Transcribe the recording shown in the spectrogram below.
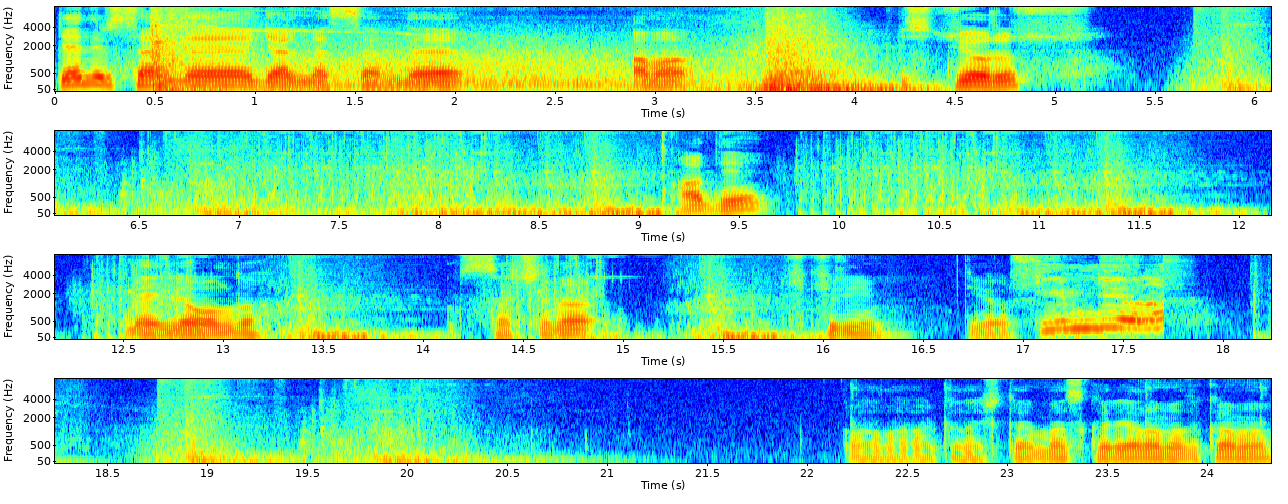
Gelirsen de gelmezsen de ama istiyoruz. Hadi. Belli oldu. Saçına tüküreyim diyor. Kim diyor lan? Vallahi arkadaşlar maskarayı alamadık ama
